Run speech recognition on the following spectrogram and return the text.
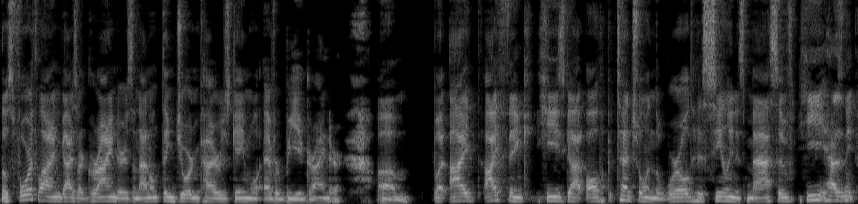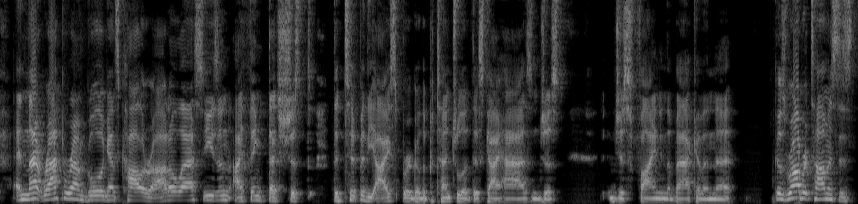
those fourth line guys are grinders and I don't think Jordan Kyrou's game will ever be a grinder. Um, but I I think he's got all the potential in the world. His ceiling is massive. He hasn't and that wraparound goal against Colorado last season. I think that's just the tip of the iceberg of the potential that this guy has and just just finding the back of the net. Because Robert Thomas is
